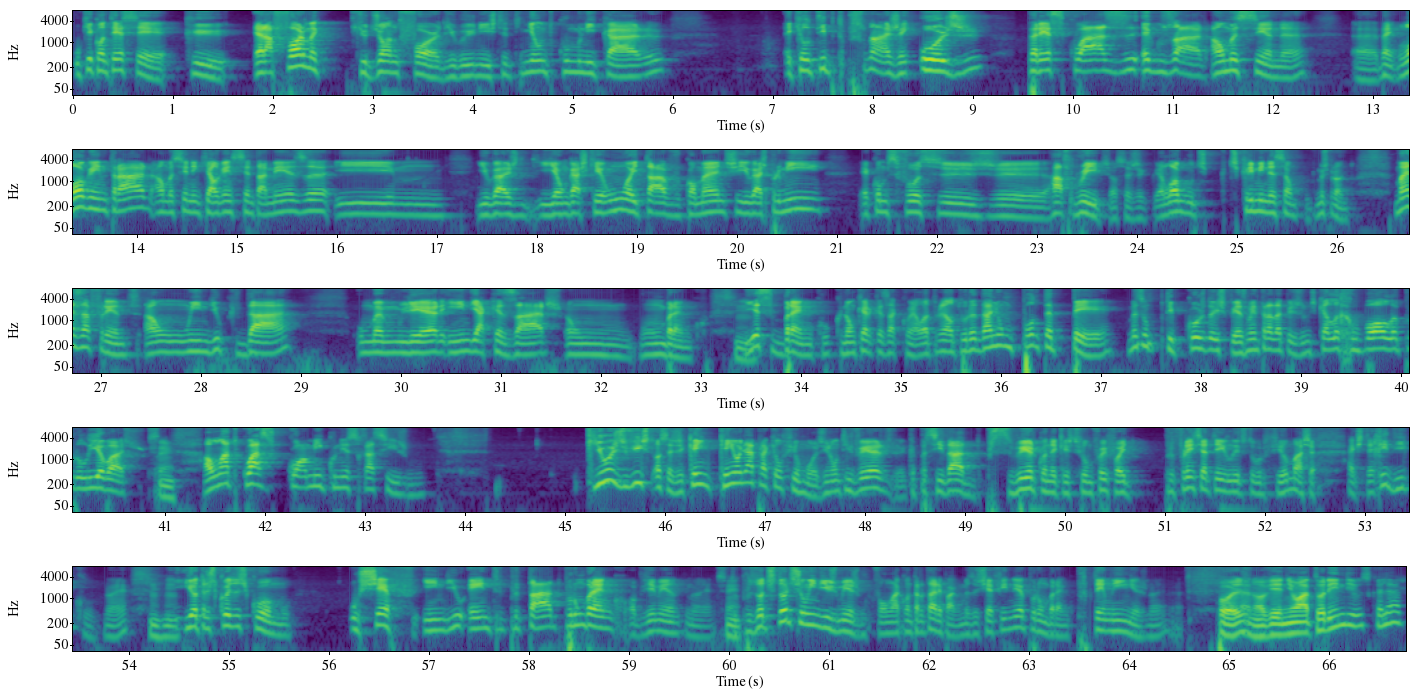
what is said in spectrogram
o que acontece é que era a forma que o John Ford e o guionista tinham de comunicar aquele tipo de personagem. Hoje parece quase a gozar. Há uma cena, ah, bem, logo a entrar, há uma cena em que alguém se senta à mesa e, hum, e, o gajo, e é um gajo que é um oitavo Comanche e o gajo, para mim, é como se fosses eh, half-breed, ou seja, é logo dis- discriminação. Mas pronto. Mais à frente, há um índio que dá uma mulher índia a casar a um, um branco. E esse branco, que não quer casar com ela, a determinada altura, dá-lhe um pontapé, mas um tipo com os dois pés, uma entrada a pé juntos, que ela rebola por ali abaixo. Sim. Há um lado quase cómico nesse racismo. Que hoje visto, ou seja, quem, quem olhar para aquele filme hoje e não tiver a capacidade de perceber quando é que este filme foi feito, preferência a ter ler sobre o filme, acha, ah, isto é ridículo, não é? E outras coisas como o chefe índio é interpretado por um branco, obviamente, não é? Sim. Tipo, os outros todos são índios mesmo, que vão lá contratar e pagam, mas o chefe índio é por um branco, porque tem linhas, não é? Pois, não havia nenhum ator índio, se calhar.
